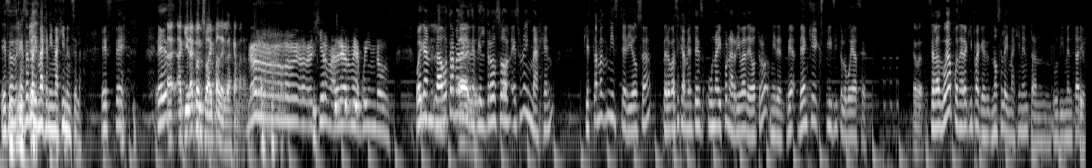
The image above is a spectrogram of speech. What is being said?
Esa es, la imagen, imagínensela. Este es... Akira con su iPad en la cámara. Quiero madrearme a Windows. Oigan, la otra madre que se filtró son, es una imagen que está más misteriosa, pero básicamente es un iPhone arriba de otro. Miren, vean, qué explícito lo voy a hacer. A ver. Se las voy a poner aquí para que no se la imaginen tan rudimentario.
